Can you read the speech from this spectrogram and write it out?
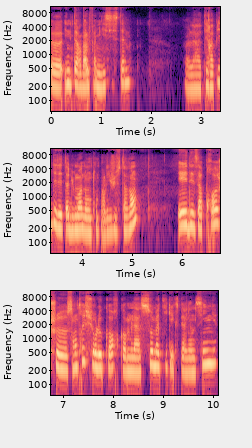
euh, Internal Family System, la thérapie des états du moi dont on parlait juste avant, et des approches centrées sur le corps comme la somatic experiencing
